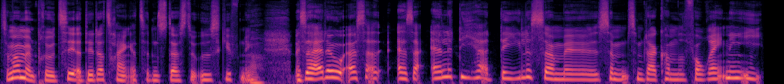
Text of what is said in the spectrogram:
Så må man prioritere det, der trænger til den største udskiftning. Ja. Men så er det jo også altså, alle de her dele, som, øh, som, som der er kommet forurening i,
